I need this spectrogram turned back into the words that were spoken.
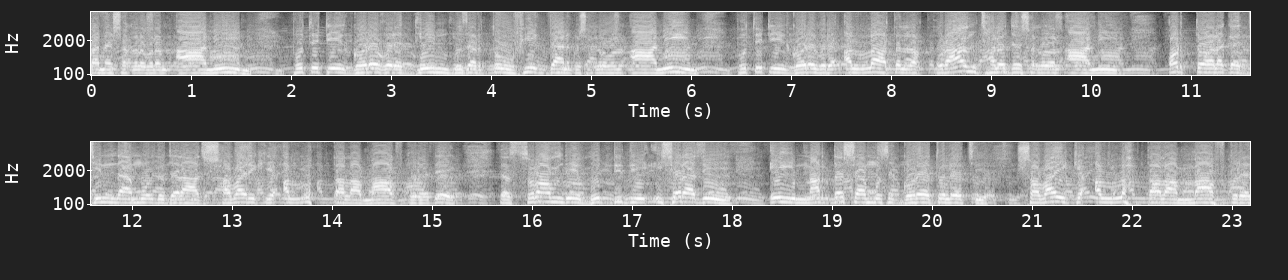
বানায়। সকলে বলেন আমিন। প্রতিটি ঘরে ঘরে দিন বুঝার তৌফিক দান করে সকলে বলেন আমিন। প্রতিটি ঘরে ঘরে আল্লাহ তাআলা কোরআন সকলে বলেন আমিন। অর্থ এলাকায় জিন্দা মুর্দা যারা আজ সবাইকে আল্লাহ তাআলা মাফ করে দেখ শ্রম দিয়ে বুদ্ধি দিয়ে ইশারা দিয়ে এই মাদ্রাসা মুসে গড়ে তুলেছি। সবাইকে আল্লাহ তাআলা মাফ করে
